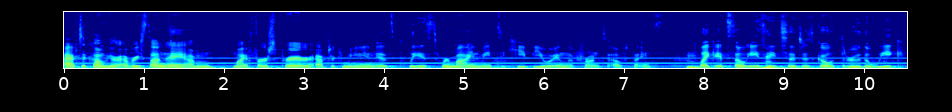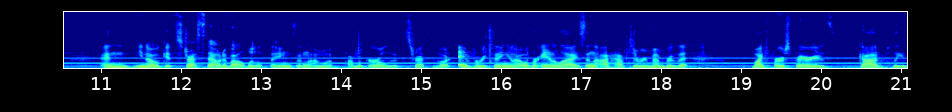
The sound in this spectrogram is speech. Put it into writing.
I have to come here every Sunday. Um, my first prayer after communion is, please remind me to keep you in the front of things. Hmm. Like it's so easy to just go through the week and you know get stressed out about little things. And I'm a, I'm a girl that's stressed about everything and I overanalyze. And I have to remember that my first prayer is God please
